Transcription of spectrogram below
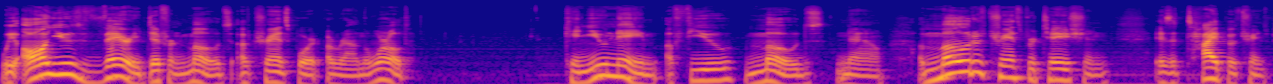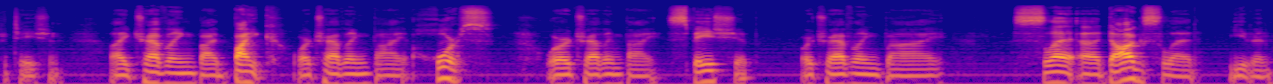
We all use very different modes of transport around the world. Can you name a few modes now? A mode of transportation is a type of transportation, like traveling by bike or traveling by horse or traveling by spaceship or traveling by sled, uh, dog sled, even.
